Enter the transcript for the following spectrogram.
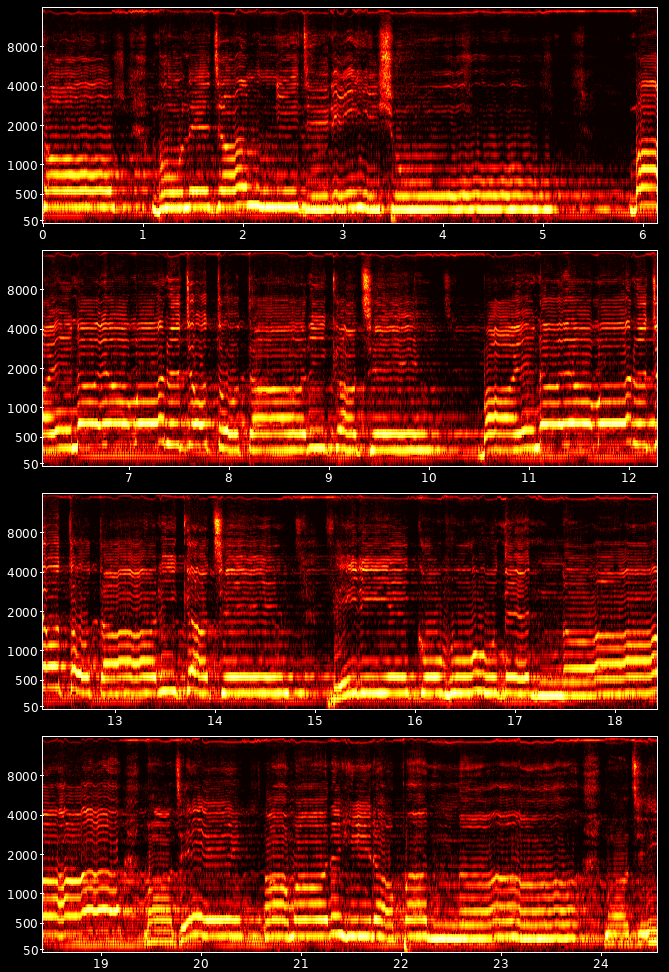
সব ভুলে যান নিজের সুখ বায়নায় আমার যত তারি কাছে বায়নায় আমার যত তারি কাছে ফিরিয়ে কভু দেন না। মাঝে আমার হীরা পান্না মাঝে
